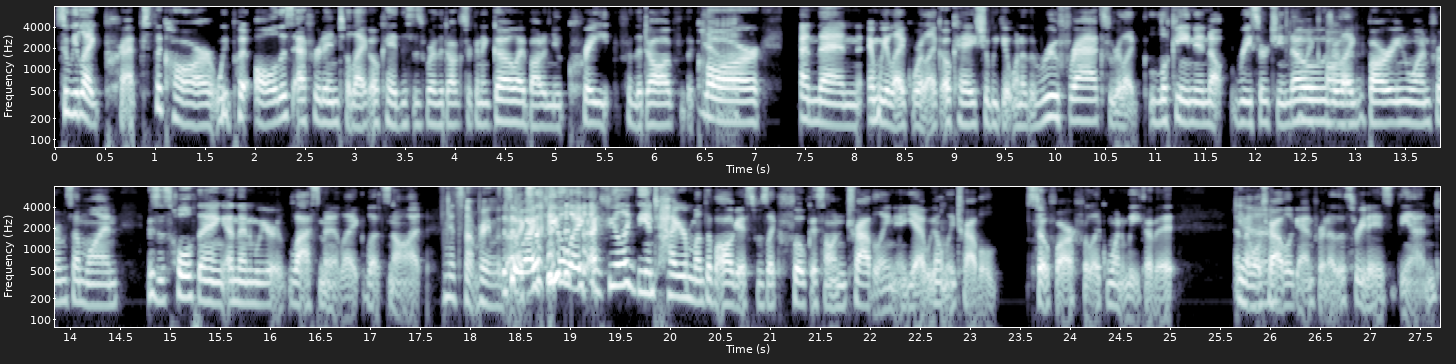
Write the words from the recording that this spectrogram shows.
So we like prepped the car. We put all this effort into like okay, this is where the dogs are going to go. I bought a new crate for the dog for the Yeah. And then, and we like, we're like, okay, should we get one of the roof racks? We were like looking and researching Oh those or like borrowing one from someone. It was this whole thing. And then we were last minute, like, let's not. Let's not bring the dogs. So I feel like I feel like the entire month of August was like focus on traveling. And yeah, we only traveled so far for like one week of it. And then we'll travel again for another three days at the end.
